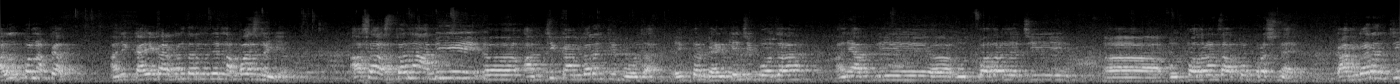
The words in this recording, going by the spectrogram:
अल्प नफ्यात आणि काही कारखानदारामध्ये म्हणजे नफाच नाही आहे असं असताना आम्ही आमची कामगारांची बोजा एकतर बँकेची बोजा आणि आपली उत्पादनाची उत्पादनाचा तो प्रश्न आहे. कामगारांची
